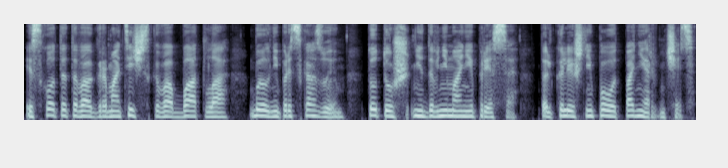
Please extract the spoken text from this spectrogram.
исход этого грамматического батла был непредсказуем. Тут уж не до внимания прессы, только лишний повод понервничать.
